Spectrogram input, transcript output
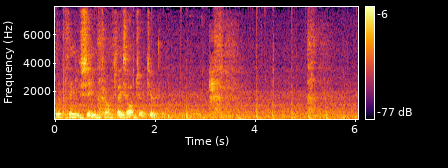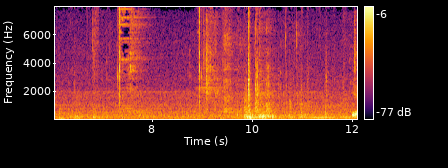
Is it the thing you see? You can't place object here. Yeah.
